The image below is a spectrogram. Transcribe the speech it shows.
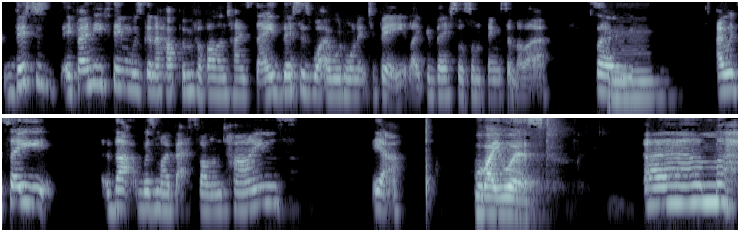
this is if anything was going to happen for Valentine's Day, this is what I would want it to be, like this or something similar. So mm. I would say that was my best Valentine's. Yeah. What about your worst? Um.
